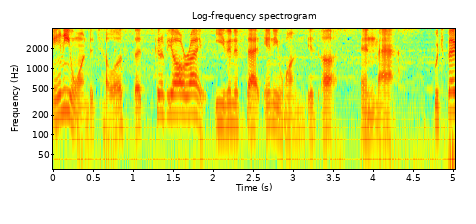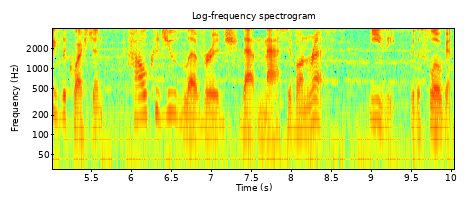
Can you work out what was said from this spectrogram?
anyone to tell us that it's going to be alright, even if that anyone is us en masse. Which begs the question how could you leverage that massive unrest? Easy, with a slogan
